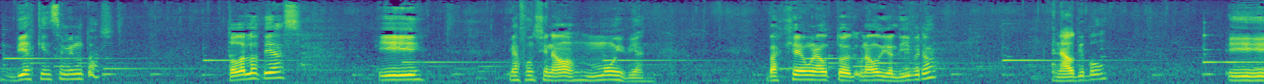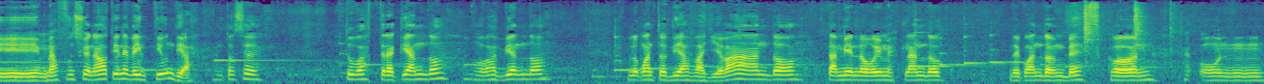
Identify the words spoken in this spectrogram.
10-15 minutos todos los días y me ha funcionado muy bien. Bajé un, auto, un audiolibro en Audible y me ha funcionado, tiene 21 días. Entonces tú vas traqueando o vas viendo lo cuántos días vas llevando. También lo voy mezclando de cuando en vez con un,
